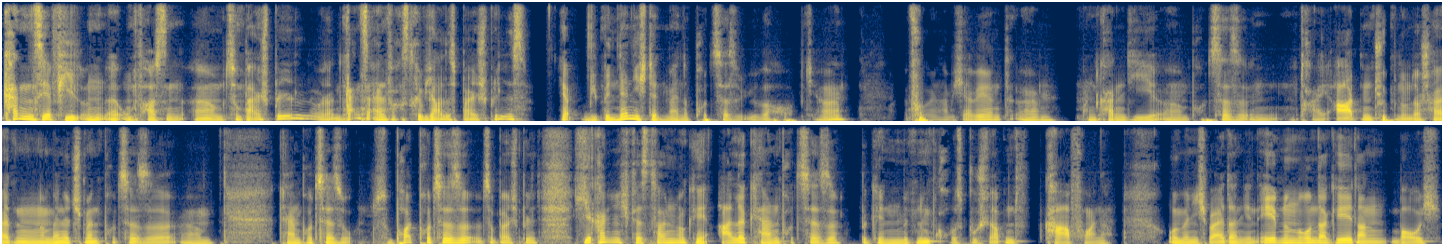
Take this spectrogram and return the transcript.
kann sehr viel äh, umfassen. Ähm, zum Beispiel, oder ein ganz einfaches, triviales Beispiel ist, ja, wie benenne ich denn meine Prozesse überhaupt? Ja, vorhin habe ich erwähnt, ähm, man kann die äh, Prozesse in drei Artentypen unterscheiden. Managementprozesse, ähm, Kernprozesse und Supportprozesse zum Beispiel. Hier kann ich festhalten, okay, alle Kernprozesse beginnen mit einem Großbuchstaben K vorne. Und wenn ich weiter in den Ebenen runtergehe, dann baue ich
